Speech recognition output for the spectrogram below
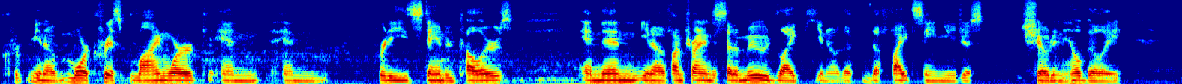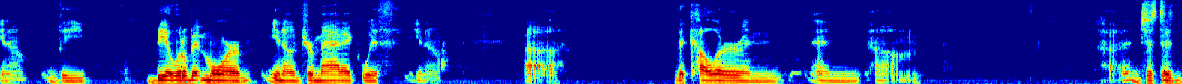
cr- you know more crisp line work and and pretty standard colors. And then you know if i'm trying to set a mood like you know the the fight scene you just showed in hillbilly you know the be a little bit more you know dramatic with you know uh the color and and um uh, just to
